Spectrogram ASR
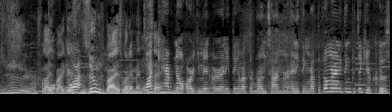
Zzz, Flies Well, by. I guess what- zooms by is what I meant to say. Well, I have no argument or anything about the runtime or anything about the film or anything particular because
